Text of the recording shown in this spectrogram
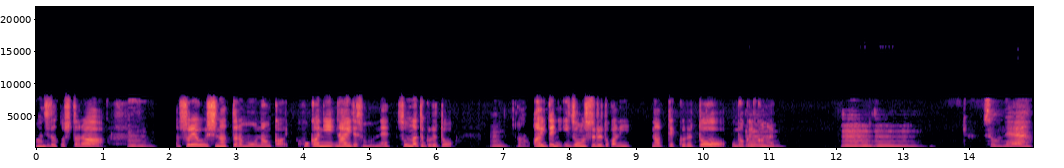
感じだとしたら、うん。それを失ったらもうなんか他にないですもんね。そうなってくると、うん。相手に依存するとかになってくるとうまくいかない。うん、うん。そうね。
